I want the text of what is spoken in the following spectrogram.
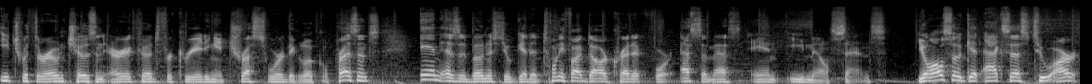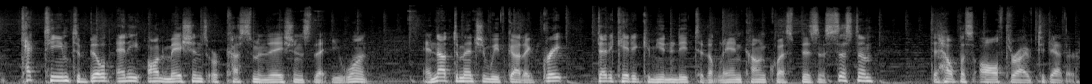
each with their own chosen area codes for creating a trustworthy local presence. And as a bonus, you'll get a $25 credit for SMS and email sends. You'll also get access to our tech team to build any automations or customizations that you want. And not to mention, we've got a great dedicated community to the Land Conquest business system to help us all thrive together.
